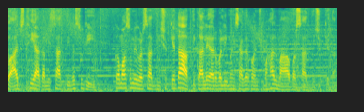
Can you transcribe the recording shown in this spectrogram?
તો આજથી આગામી સાત દિવસ સુધી કમોસમી વરસાદની શક્યતા. આવતીકાલે અરવલ્લી મહીસાગર પંચમહાલમાં વરસાદની શક્યતા.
